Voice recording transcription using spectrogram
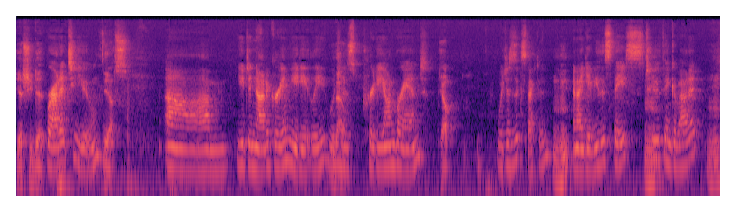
Yes, you did. brought it to you. Yes. Um, you did not agree immediately, which No. is pretty on brand, Yep. which is expected. Mhm. And I gave you the space to think about it. Mhm.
